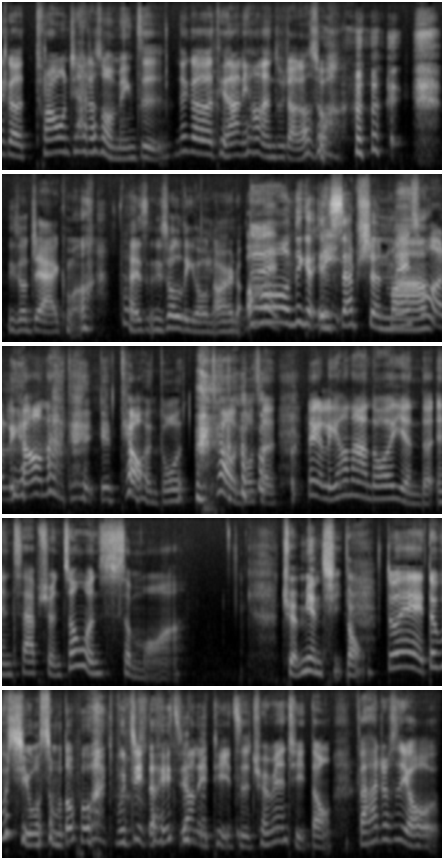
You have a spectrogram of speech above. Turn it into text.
那个突然忘记他叫什么名字？那个《铁达尼号》男主角叫什么？你说 Jack 吗？还是你说 Leonardo？哦，那个 Inception 吗？没错，李奥纳多也跳很多，跳很多层。那个李奥纳多演的 Inception，中文是什么啊？全面启动。对，对不起，我什么都不不记得，一直要你提一次。全面启动，反正他就是有，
